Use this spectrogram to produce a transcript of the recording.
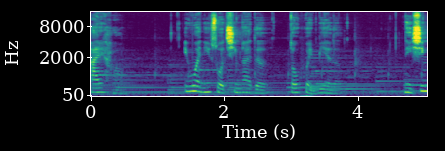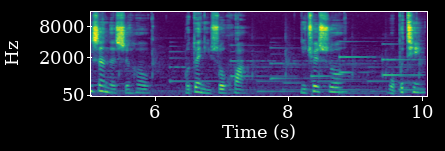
哀嚎，因为你所亲爱的都毁灭了。你兴盛的时候，我对你说话，你却说我不听。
